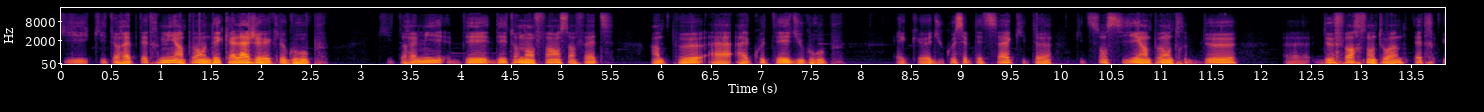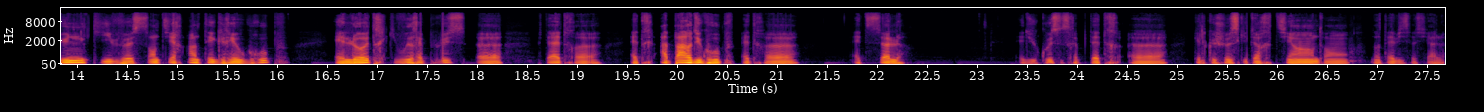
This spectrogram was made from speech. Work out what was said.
qui, t'aurait peut-être mis un peu en décalage avec le groupe, qui t'aurait mis dès, ton enfance, en fait, un peu à, côté du groupe. Et que du coup, c'est peut-être ça qui te, qui te un peu entre deux, euh, deux forces en toi. Peut-être une qui veut se sentir intégrée au groupe et l'autre qui voudrait plus euh, peut-être euh, être à part du groupe, être, être seul. Et du coup, ce serait peut-être quelque chose qui te retient dans, dans ta vie sociale.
